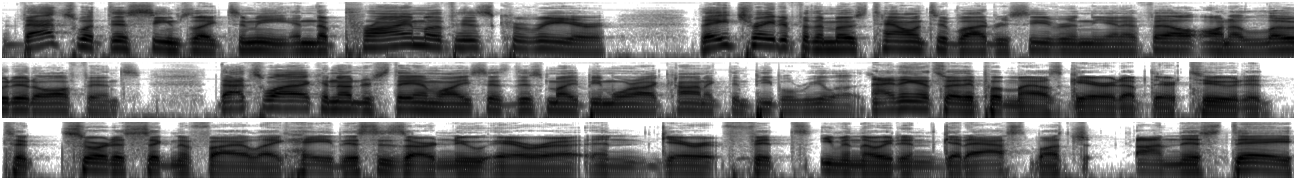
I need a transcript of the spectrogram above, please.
That's what this seems like to me. In the prime of his career, they traded for the most talented wide receiver in the NFL on a loaded offense. That's why I can understand why he says this might be more iconic than people realize. I think that's why they put Myles Garrett up there too to to sort of signify like, hey, this is our new era, and Garrett fits, even though he didn't get asked much on this day,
